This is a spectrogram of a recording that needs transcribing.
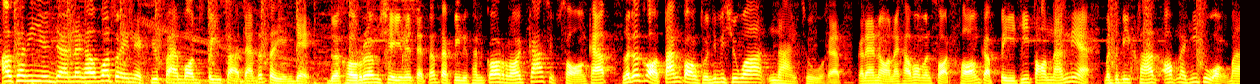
เอัลทานียืนยันนะครับว่าตัวเองเนี่ยคือแฟนบอลปีศาจแดงตั้งแต่ยังเด็ก โดยเขาเริ่มเชียร์ยูไนเต็ดตั้งแต่ปี 1992 ครับแล้วก็ก่อตั้งกองทุนที่มีชื่อว่า92ครับ ก็แน่นอนนะครับว่ามันสอดคล้องกับปีที่ตอนนั้นเนี่ยมันจะมีคลาสออฟ92ออกมา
